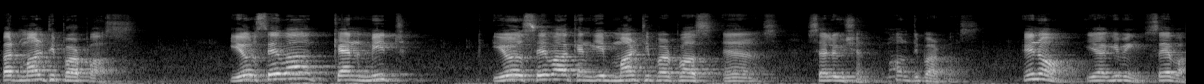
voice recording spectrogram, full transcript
but multi-purpose. Your seva can meet, your seva can give multi-purpose uh, solution, multi-purpose. You know, you are giving seva.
